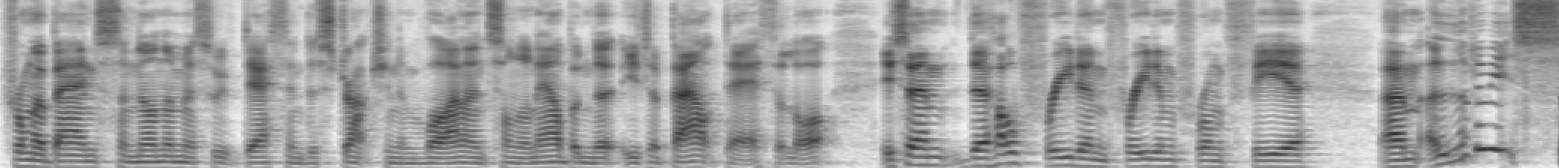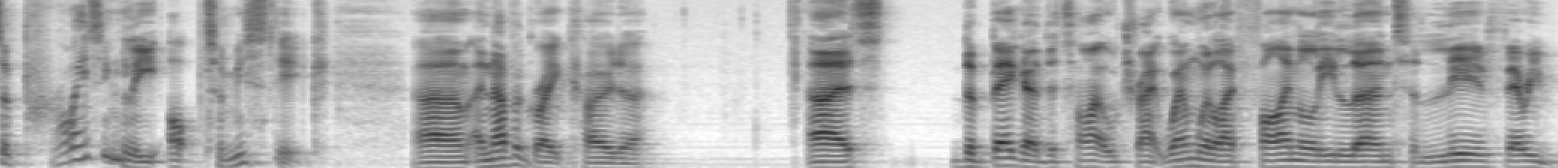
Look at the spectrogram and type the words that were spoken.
from a band synonymous with death and destruction and violence on an album that is about death a lot. It's um the whole freedom, freedom from fear um, a lot of it's surprisingly optimistic. Um, another great coda. Uh, the Beggar, the title track, When Will I Finally Learn to Live? Very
